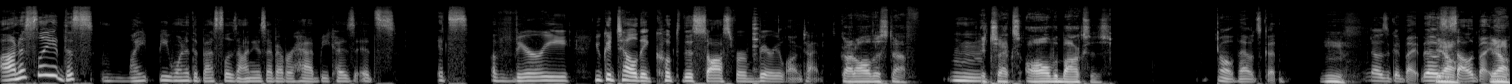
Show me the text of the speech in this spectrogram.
honestly, this might be one of the best lasagnas I've ever had because it's it's a very you could tell they cooked this sauce for a very long time. it's got all the stuff Mhm. it checks all the boxes Oh, that was good. Mm. That was a good bite. That was Yeah, a solid bite. yeah.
